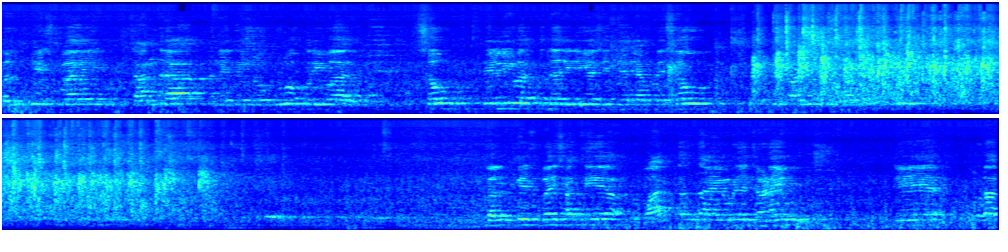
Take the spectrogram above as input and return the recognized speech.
કલ્પેશભાઈ ચાંદ્રા અને તેમનો પૂરો પરિવાર સૌ પહેલી વાર પધારી રહ્યા છે. ત્યારે આપણે સૌ તાળીઓથી સ્વાગત કરીએ. કલ્પેશભાઈ સાથે વાત કરતા એમણે જણાવ્યું કે થોડા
